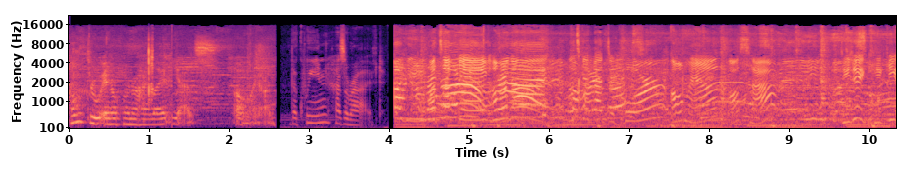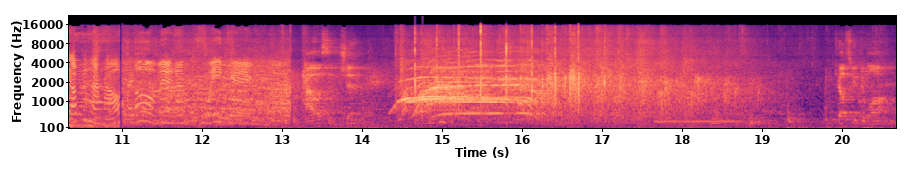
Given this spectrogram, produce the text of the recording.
Come through inner corner highlight. Yes. Oh my god. The queen has arrived. What's up, gang? Oh my god! Let's get that decor. Oh man, all snap. DJ Kiki up in the house. Oh man, I'm quaking. Alison Chin. Kelsey Duong.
